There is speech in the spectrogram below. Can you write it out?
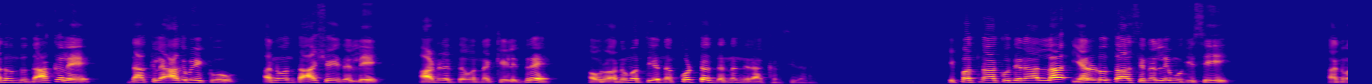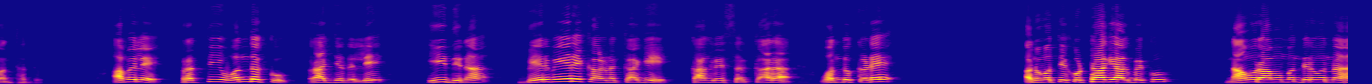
ಅದೊಂದು ದಾಖಲೆ ದಾಖಲೆ ಆಗಬೇಕು ಅನ್ನುವಂಥ ಆಶಯದಲ್ಲಿ ಆಡಳಿತವನ್ನು ಕೇಳಿದರೆ ಅವರು ಅನುಮತಿಯನ್ನು ಕೊಟ್ಟದ್ದನ್ನು ನಿರಾಕರಿಸಿದ್ದಾರೆ. ಇಪ್ಪತ್ನಾಲ್ಕು ದಿನ ಅಲ್ಲ, ಎರಡು ತಾಸಿನಲ್ಲಿ ಮುಗಿಸಿ ಅನ್ನುವಂಥದ್ದು. ಆಮೇಲೆ ಪ್ರತಿ ಒಂದಕ್ಕೂ ರಾಜ್ಯದಲ್ಲಿ ಈ ದಿನ ಬೇರೆ ಬೇರೆ ಕಾರಣಕ್ಕಾಗಿ ಕಾಂಗ್ರೆಸ್ ಸರ್ಕಾರ ಒಂದು ಕಡೆ ಅನುಮತಿ ಕೊಟ್ಟ ಹಾಗೆ ಆಗಬೇಕು. ನಾವು ರಾಮ ಮಂದಿರವನ್ನು,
